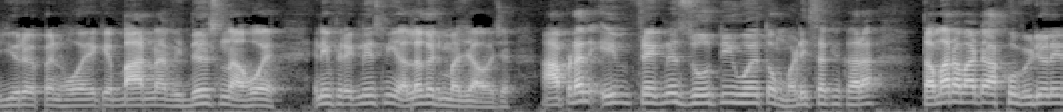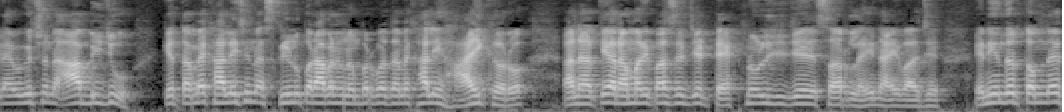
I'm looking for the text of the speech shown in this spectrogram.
યુરોપિયન હોય કે બહારના વિદેશના હોય, એની ફ્રેગનેન્સની અલગ જ મજા આવે છે. આપણને એવી ફ્રેગનેન્સ જોતી હોય તો મળી શકે ખરા. તમારા માટે આખો વીડિયો લઈને આવી ગયો છું અને આ બીજું કે તમે ખાલી છે ને સ્ક્રીન ઉપર આપેલા નંબર પર તમે ખાલી હાઈ કરો અને અત્યારે અમારી પાસે જે ટેકનોલોજી જે સર લઈને આવ્યા છે, એની અંદર તમને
